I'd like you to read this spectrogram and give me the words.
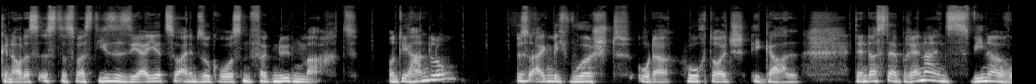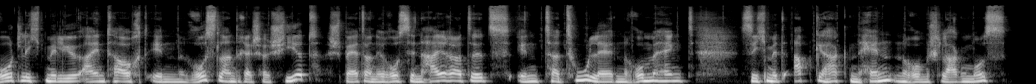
Genau das ist es, was diese Serie zu einem so großen Vergnügen macht. Und die Handlung? Ist eigentlich wurscht oder hochdeutsch egal. Denn dass der Brenner ins Wiener Rotlichtmilieu eintaucht, in Russland recherchiert, später eine Russin heiratet, in Tattoo-Läden rumhängt, sich mit abgehackten Händen rumschlagen muss,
